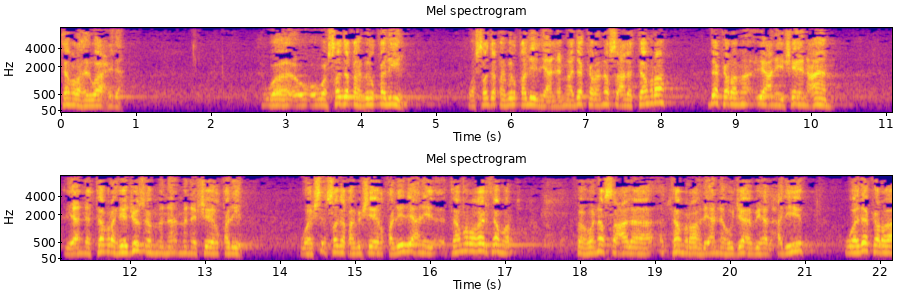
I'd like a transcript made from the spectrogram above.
تمرة الواحدة. والصدقة بالقليل والصدقة بالقليل يعني لما ذكر النص على التمرة ذكر يعني شيء عام. لأن التمرة هي جزء من من الشيء القليل. والصدقة بالشيء القليل يعني تمر وغير تمر. فهو نص على التمرة لأنه جاء بها الحديث وذكر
